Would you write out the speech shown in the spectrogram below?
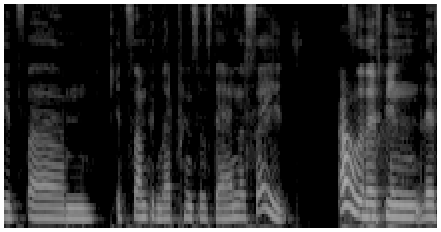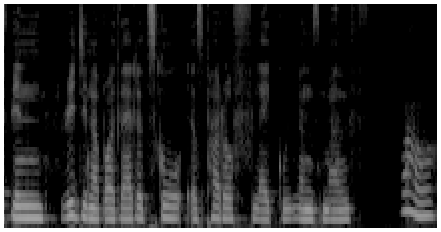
It's um, it's something that Princess Diana said. Oh. So they've been they've been reading about that at school as part of like Women's Month wow.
